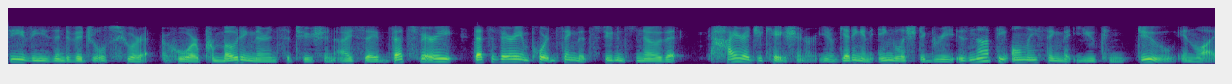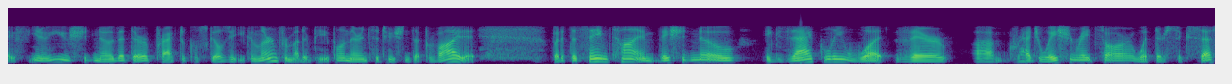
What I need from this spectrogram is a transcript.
see these individuals who are who are promoting their institution, I say that's very that's a very important thing that students know that higher education or you know getting an English degree is not the only thing that you can do in life. You know, you should know that there are practical skills that you can learn from other people and there are institutions that provide it. But at the same time, they should know exactly what their um, graduation rates are, what their success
